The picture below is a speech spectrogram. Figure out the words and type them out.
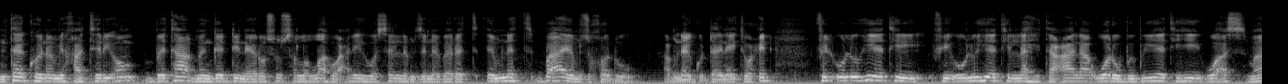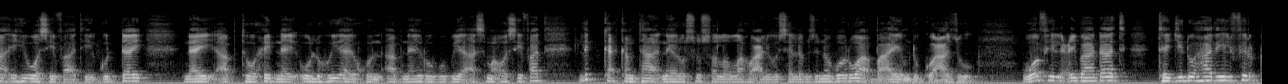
እንታይ ኮይኖም ኢኻ ትሪኦም በታ መንገዲ ናይ ረሱል ሰለሏሁ ዓለይሂ ወሰለም ዝነበረት እምነት ብኣ እዮም ዝኸዱ ኣብ ናይ ጉዳይ ናይ ተውሒድ ፊል ኡሉሂየቲ ፊ ኡሉሂየቲ ላሂ ተዓላ ወሩቡብየቲሂ ወኣስማኢሂ ወሲፋቲሂ ጉዳይ ናይ ኣብ ተውሒድ ናይ ኡሉህያ ይኹን ኣብ ናይ ሩቡብያ ኣስማእ ወሲፋት ልክዕ ከምታ ናይ ረሱል ሰለሏሁ ዓለይሂ ወሰለም ዝነበሩዋ ብኣ እዮም ዝጉዓዙ ወፊል ዒባዳት ተጅዱ ሃዚህ ኣልፊርቃ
